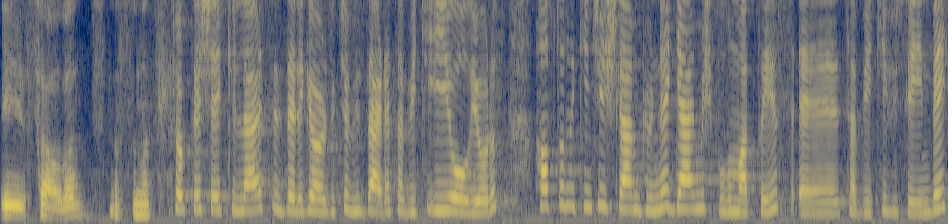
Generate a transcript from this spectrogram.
İyi sağ olun. Siz nasılsınız? Çok teşekkürler. Sizleri gördükçe bizler de tabii ki iyi oluyoruz. Haftanın ikinci işlem gününe gelmiş bulunmaktayız. Ee, tabii ki Hüseyin Bey.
